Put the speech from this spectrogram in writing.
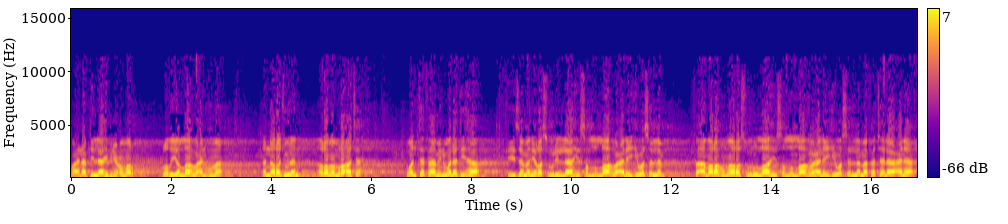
وعن عبد الله بن عمر رضي الله عنهما أن رجلا رمى امرأته وانتفى من ولدها في زمن رسول الله صلى الله عليه وسلم فأمرهما رسول الله صلى الله عليه وسلم فتلاعنا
